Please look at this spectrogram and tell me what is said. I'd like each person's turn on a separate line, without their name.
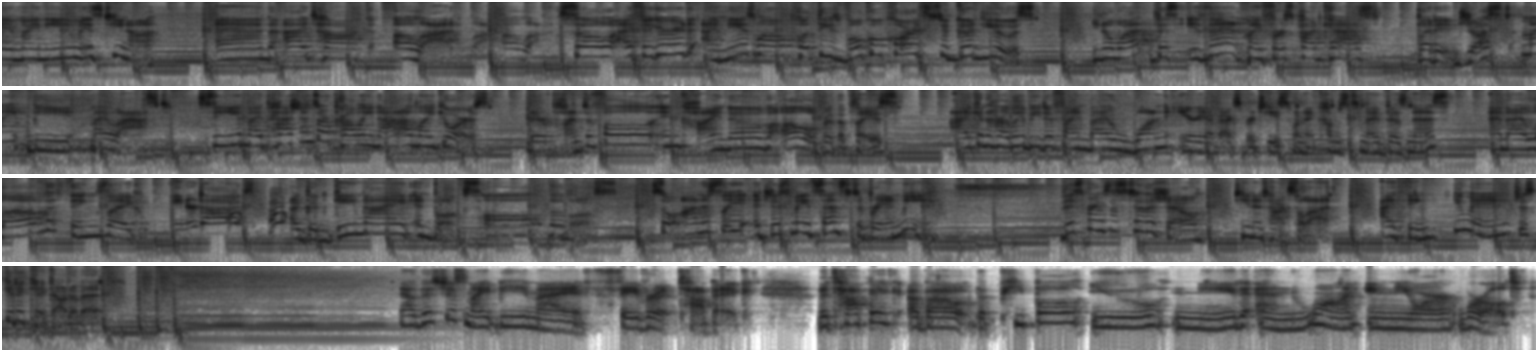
Hi, my name is Tina, and I talk a lot, a lot. So I figured I may as well put these vocal cords to good use. You know what? This isn't my first podcast, but it just might be my last. See, my passions are probably not unlike yours. They're plentiful and kind of all over the place. I can hardly be defined by one area of expertise when it comes to my business. And I love things like wiener dogs, a good game night, and books. All the books. So honestly, it just made sense to brand me. This brings us to the show. Tina talks a lot. I think you may just get a kick out of it. Now, this just might be my favorite topic the topic about the people you need and want in your world.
